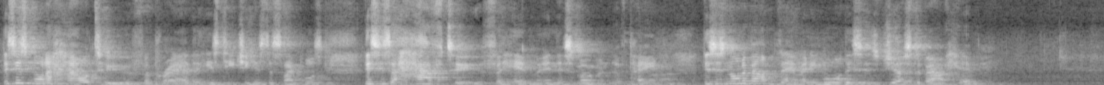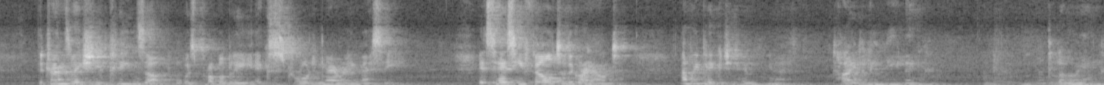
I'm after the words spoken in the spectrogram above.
This is not a how to for prayer that he's teaching his disciples. This is a have to for him in this moment of pain. This is not about them anymore, this is just about him. The translation cleans up what was probably extraordinarily messy. It says he fell to the ground, and we picture him, you know, tidily kneeling, glowing.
